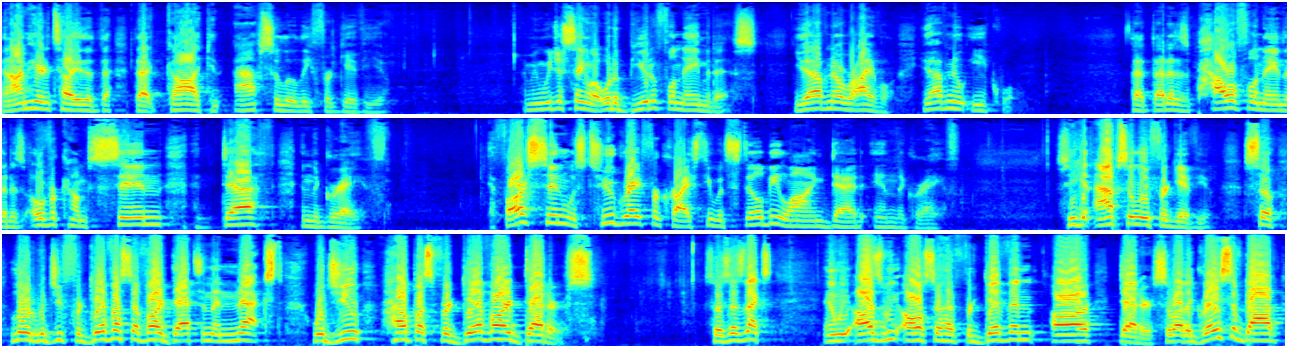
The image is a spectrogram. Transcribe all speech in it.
And I'm here to tell you that, that, that God can absolutely forgive you. I mean, we just sang about what a beautiful name it is. You have no rival, you have no equal. That, that is a powerful name that has overcome sin and death and the grave. If our sin was too great for Christ, he would still be lying dead in the grave. So he can absolutely forgive you. So, Lord, would you forgive us of our debts? And then next, would you help us forgive our debtors? So it says next, and we, as we also have forgiven our debtors. So by the grace of God,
